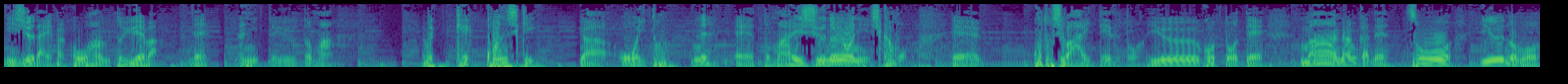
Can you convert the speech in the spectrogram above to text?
20代やっぱり後半といえば、ね、何というと、まあ、やっぱり結婚式が多いと。ね、えっ、と、毎週のように、しかも、えー今年は入っているということで、まあなんかね、そういうのも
